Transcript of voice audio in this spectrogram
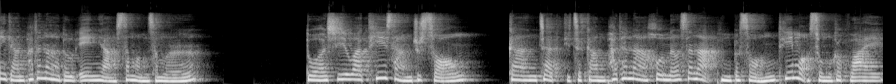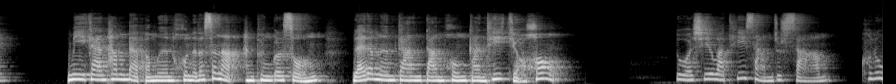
มีการพัฒนาตนเองอย่างสม่ำเสมอ ตัวชี้วัดที่ 3.2 การจัดกิจกรรมพัฒนาคุณลักษณะพึงประสงค์ที่เหมาะสมกับวัย มีการทำแบบประเมินคุณลักษณะอันพึงประสงค์ และดำเนินการตามโครงการที่เกี่ยวข้อง ตัวชี้วัดที่ 3.3 ครู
